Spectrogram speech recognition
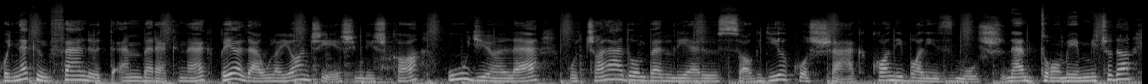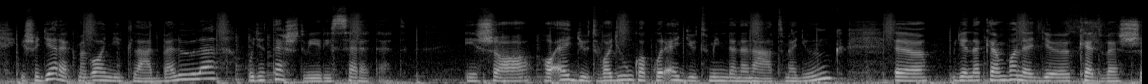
hogy nekünk felnőtt embereknek, például a Jancsi és Juliska úgy jön le, hogy családon belüli erőszak, gyilkosság, kanibalizmus, nem tudom én micsoda, és a gyerek meg annyit lát belőle, hogy a testvéri szeretet és a, ha együtt vagyunk, akkor együtt mindenen átmegyünk. Ugye nekem van egy kedves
